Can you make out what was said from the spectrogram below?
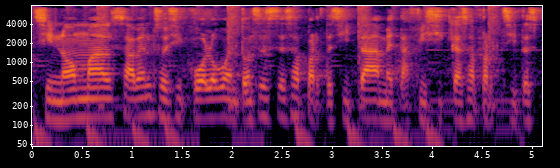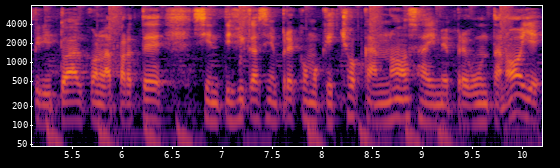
si no mal saben, soy psicólogo, entonces esa partecita metafísica, esa partecita espiritual con la parte científica siempre como que chocan, ¿no? O sea, y me preguntan, oye,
